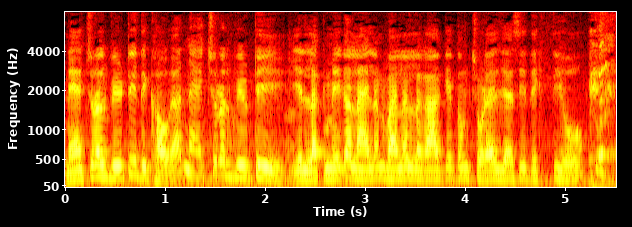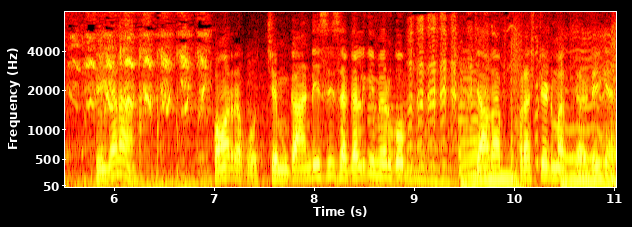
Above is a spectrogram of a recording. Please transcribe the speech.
नेचुरल ब्यूटी दिखाओ यार नेचुरल ब्यूटी ये लकमे का लाइलन वायलन लगा के तुम चुड़ैल जैसी दिखती हो। ठीक है ना? फ़ोन रखो? चिमकांडी सी शकल की मेरे को ज़्यादा फ्रस्ट्रेट मत कर, ठीक है?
